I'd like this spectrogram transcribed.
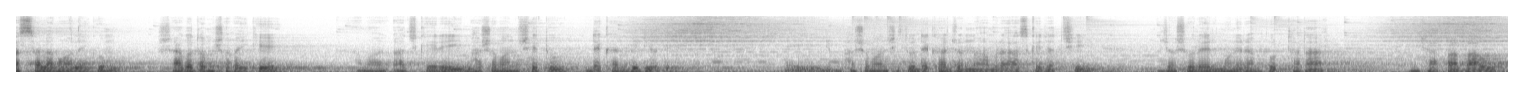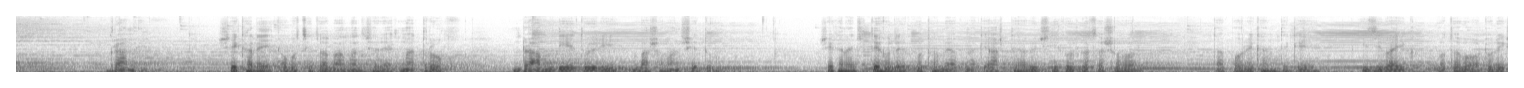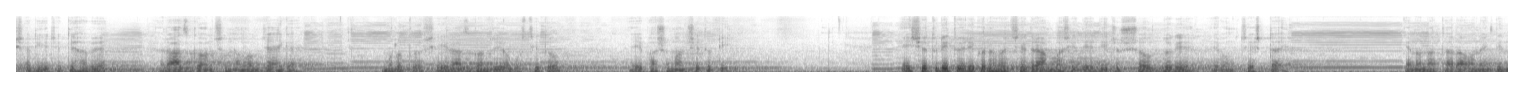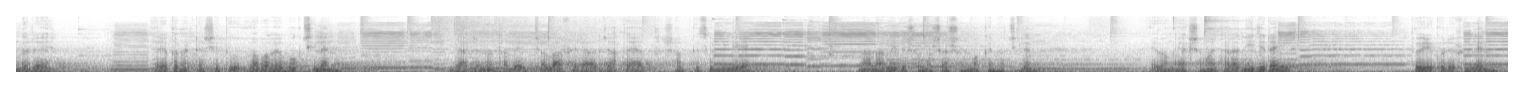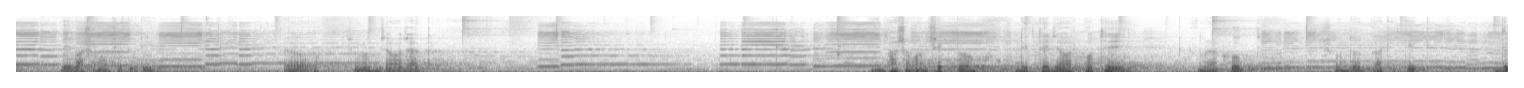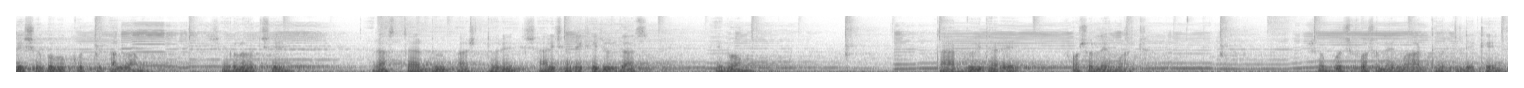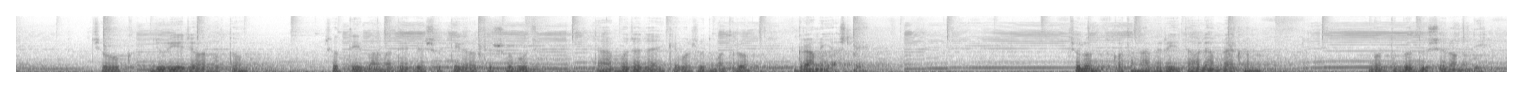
আসসালামু আলাইকুম। স্বাগতম সবাইকে আমার আজকের এই ভাসমান সেতু দেখার ভিডিওতে। এই ভাসমান সেতু দেখার জন্য আমরা আজকে যাচ্ছি যশোরের মনিরামপুর থানার ঝাপা বাউ গ্রামে। সেখানে অবস্থিত বাংলাদেশের একমাত্র ড্রাম দিয়ে তৈরি ভাসমান সেতু। সেখানে যেতে হলে প্রথমে আপনাকে আসতে হবে ঝিকুরগাছা শহর তারপর এখান থেকে ইজি বাইক অথবা অটো রিক্সা নিয়ে যেতে হবে রাজগঞ্জ নামক জায়গায়। মূলত সেই রাজগঞ্জে অবস্থিত এই ভাসমান সেতুটি। এই সেতুটি তৈরি করা হয়েছে গ্রামবাসীদের নিজস্ব উদ্যোগে এবং চেষ্টায়। কেননা তারা অনেক দিন ধরে এরকম একটা সেতু অভাবে ভুগছিলেন, যার জন্য তাদের চলাফেরা, যাতায়াত সব কিছু মিলিয়ে নানাবিধ সমস্যার সম্মুখীন হচ্ছিলেন। এবং একসময় তারা নিজেরাই তৈরি করে ফেললেন এই ভাসমান সেতুটি। তো চলুন যাওয়া যাক। ভাসমান সেতু দেখতে যাওয়ার পথে আমরা খুব সুন্দর প্রাকৃতিক দৃশ্য উপভোগ করতে পারলাম। সেগুলো হচ্ছে রাস্তার দুই পাশ ধরে সারি সারি খেজুর গাছ এবং তার দুই ধারে ফসলের মাঠ। সবুজ ফসলের মারধর ধরে দেখে চোখ জুড়িয়ে যাওয়ার মতো। সত্যি বাংলাদেশ যে সত্যিকার অর্থে সবুজ, তা বোঝা যায় কেবল শুধুমাত্র গ্রামেই আসলে। চলুন, কথা না বেরিয়ে তাহলে আমরা এখন গন্তব্য উদ্দেশ্যে রওনা দিই।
